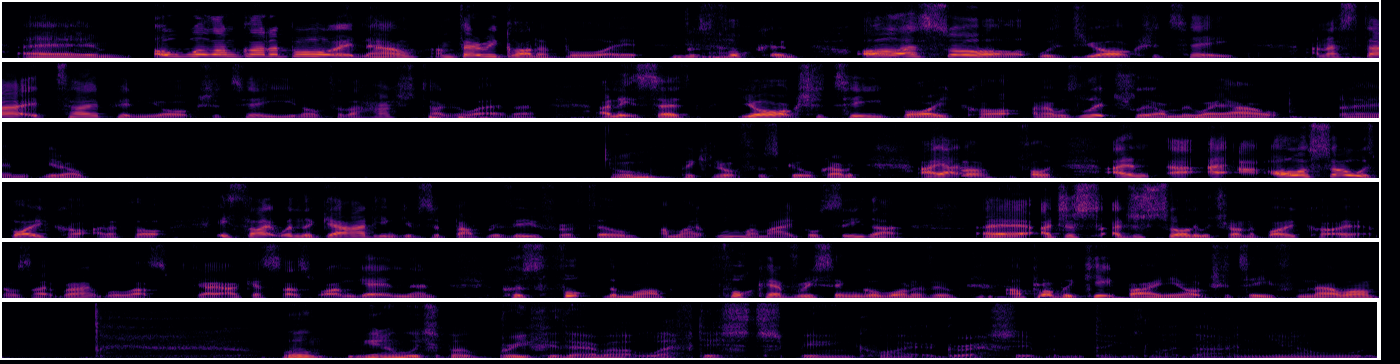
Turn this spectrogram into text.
Um, oh well, I'm glad I bought it now. I'm very glad I bought it. Because fucking all I saw was Yorkshire tea, and I started typing Yorkshire tea, you know, for the hashtag or whatever, and it said Yorkshire tea boycott, and I was literally on my way out, um, you know, Oh, picking up from school, grabbing. I follow, and I, I, all I saw was boycott, and I thought it's like when the Guardian gives a bad review for a film. I'm like, mm, I might go see that. Uh, I just, I just saw they were trying to boycott it, and I was like, right, well, that's, I guess that's what I'm getting then. Because fuck the mob, fuck every single one of them. I'll probably keep buying Yorkshire tea from now on. Well, you know, we spoke briefly there about leftists being quite aggressive and things like that. And, you know,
